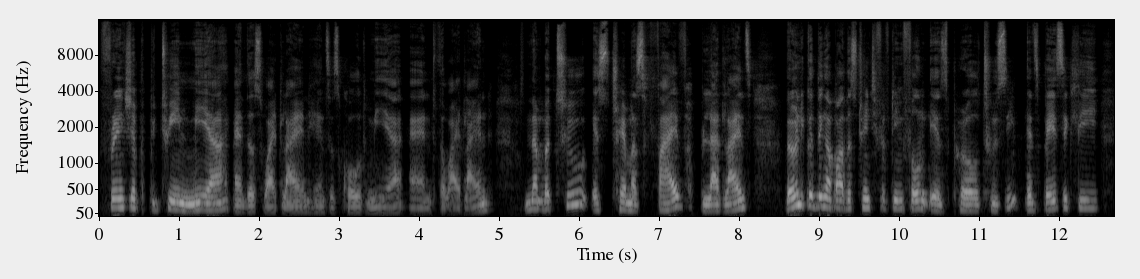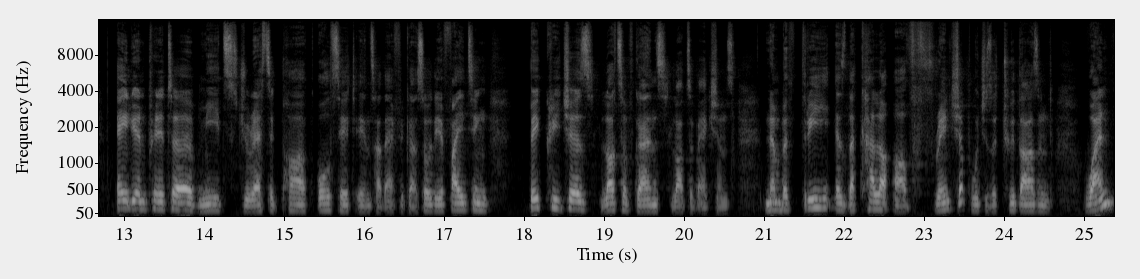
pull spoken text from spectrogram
friendship between Mia and this white lion, hence it's called Mia and the White Lion. Number two is Tremors 5 Bloodlines. The only good thing about this 2015 film is Pearl Thusi. It's basically Alien Predator meets Jurassic Park, all set in South Africa. So they're fighting big creatures, lots of guns, lots of actions. Number three is The Color of Friendship, which is a 2001.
